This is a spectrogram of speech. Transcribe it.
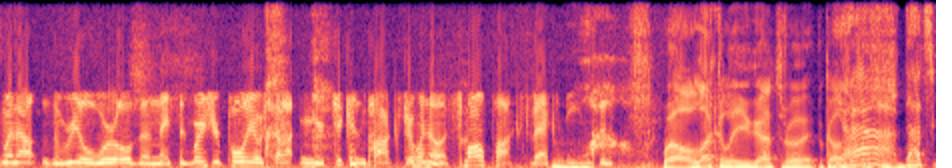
went out in the real world and they said, "Where's your polio shot and your chicken pox or no smallpox vaccines?" And Well, luckily you got through it because it Yeah, was- that's.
